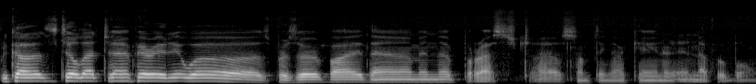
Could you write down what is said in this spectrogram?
Because till that time period it was preserved by them in the breast. As something arcane and ineffable,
